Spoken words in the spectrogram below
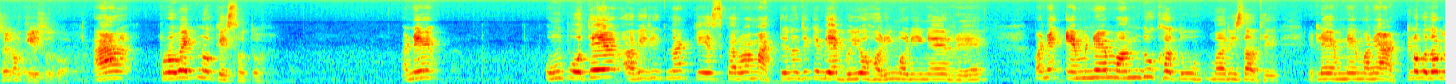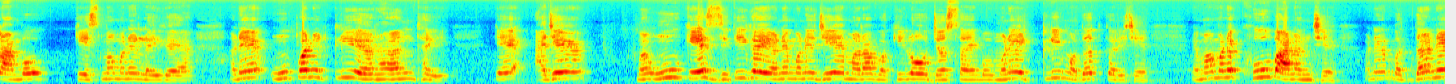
શેનો કેસ હતો? આ પ્રોવેટનો કેસ હતો. અને હું પોતે આવી રીતના કેસ કરવા માગતી નથી કે બે ભાઈઓ હળી મળીને રહે. પણ એમને મન દુઃખ હતું મારી સાથે. એટલે એમને મને આટલો બધો લાંબો કેસમાં મને લઈ ગયા. અને હું પણ એટલી હેરાન થઈ કે આજે હું કેસ જીતી ગઈ અને મને જે મારા વકીલો જજ સાહેબો, મને એટલી મદદ કરી છે. એમાં મને ખૂબ આનંદ છે. અને બધાને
